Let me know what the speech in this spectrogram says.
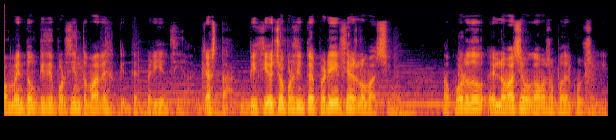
aumenta un 15% más de, experiencia. Ya está, 18% de experiencia es lo máximo, ¿de acuerdo? Es lo máximo que vamos a poder conseguir.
